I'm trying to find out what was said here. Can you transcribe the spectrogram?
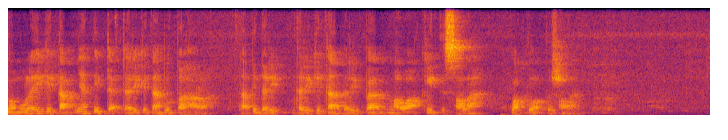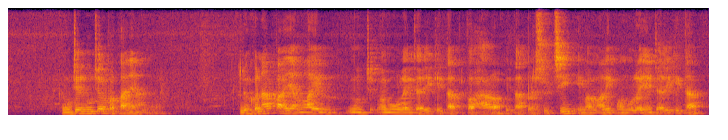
memulai kitabnya tidak dari kitab Taharah, tapi dari dari kitab dari bab mawaqit salat, waktu-waktu sholat. Kemudian muncul pertanyaan, Loh kenapa yang lain memulai dari kitab Toharoh, kitab bersuci, Imam Malik memulainya dari kitab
